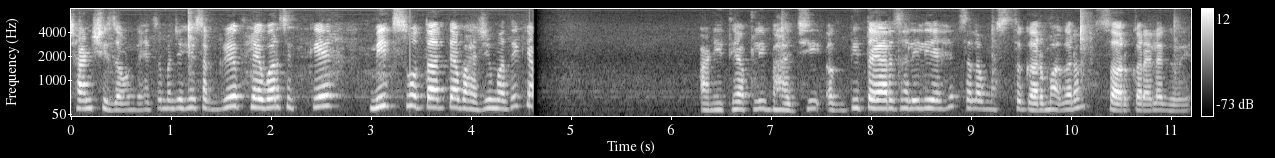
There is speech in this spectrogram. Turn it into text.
छान शिजवून घ्यायचं. म्हणजे हे सगळे फ्लेवर्स इतके मिक्स होतात त्या भाजीमध्ये की आणि इथे आपली भाजी अगदी तयार झालेली आहे. चला मस्त गरमागरम सर्व करायला घेऊया.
